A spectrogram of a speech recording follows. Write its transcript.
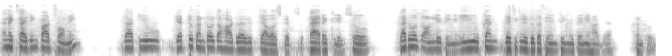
an exciting part for me that you get to control the hardware with JavaScript directly. So That was the only thing. You can basically do the same thing with any hardware control.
